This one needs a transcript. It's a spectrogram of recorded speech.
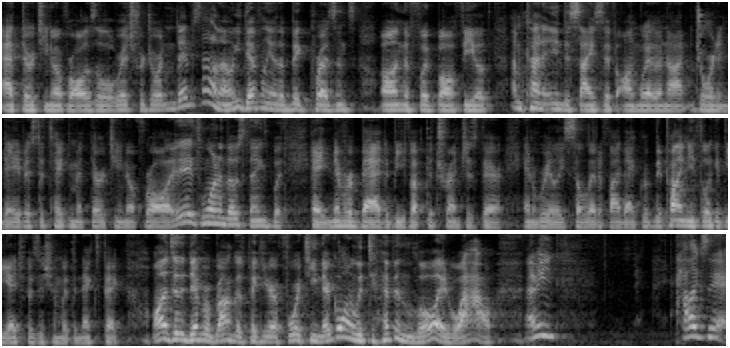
at 13 overall is a little rich for Jordan Davis. I don't know. He definitely has a big presence on the football field. I'm kind of indecisive on whether or not Jordan Davis to take him at 13 overall. It's one of those things, but hey, never bad to beef up the trenches there and really solidify that group. They probably need to look at the edge position with the next pick. On to the Denver Broncos pick here at 14. They're going with Devin Lloyd. Wow. I mean, Alexander,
